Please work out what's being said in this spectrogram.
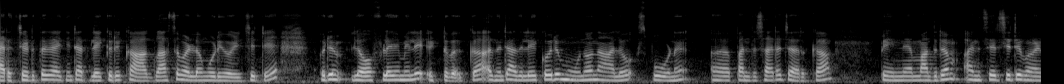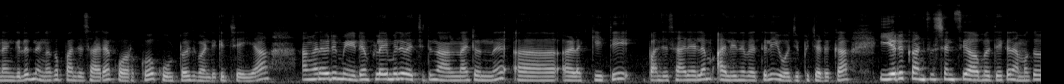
അരച്ചെടുത്ത് കഴിഞ്ഞിട്ട് അതിലേക്ക് ഒരു കാ ഗ്ലാസ് വെള്ളം കൂടി ഒഴിച്ചിട്ട് ഒരു ലോ ഫ്ലെയിമിൽ ഇട്ട് വെക്കുക. എന്നിട്ട് അതിലേക്ക് ഒരു മൂന്നോ നാലോ സ്പൂണ് പഞ്ചസാര ചേർക്കുക. പിന്നെ മധുരം അനുസരിച്ചിട്ട് വേണമെങ്കിൽ നിങ്ങൾക്ക് പഞ്ചസാര കുറക്കോ കൂട്ടോ വേണ്ടിക്ക് ചെയ്യാം. അങ്ങനെ ഒരു മീഡിയം ഫ്ലെയിമിൽ വെച്ചിട്ട് നന്നായിട്ടൊന്ന് ഇളക്കിയിട്ട് പഞ്ചസാരയെല്ലാം അലിയുന്ന വിധത്തിൽ യോജിപ്പിച്ചെടുക്കുക. ഈ ഒരു കൺസിസ്റ്റൻസി ആകുമ്പോഴത്തേക്ക് നമുക്ക്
